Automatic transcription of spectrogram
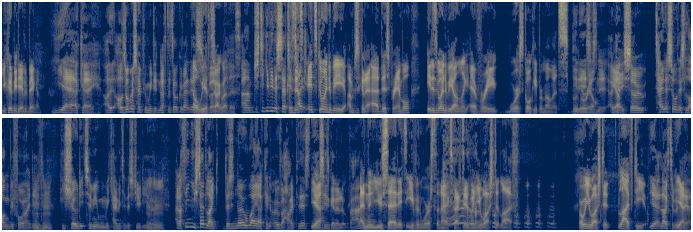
You could be David Bingham. Yeah, okay. I, I was almost hoping we didn't have to talk about this. Oh, we have to talk about this. Um, just to give you the set of Because it's ta- it's going to be. I'm just going to add this preamble. It is going to be on like every worst goalkeeper moments. It Blooper is, reel. isn't it? Yep. Mm-hmm. Okay, so Taylor saw this long before I did. He showed it to me when we came into the studio, and I think you said like, "There's no way I can overhype this. Yeah. This is going to look bad." And then you said it's even worse than I expected when you watched it live, or when you watched it live to you. yeah, live to me. Yeah. Yeah.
